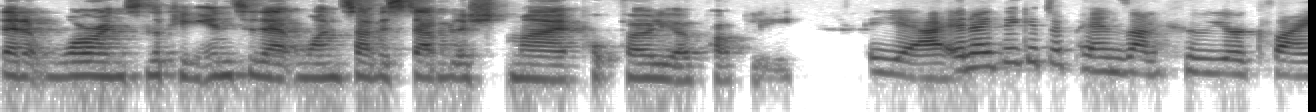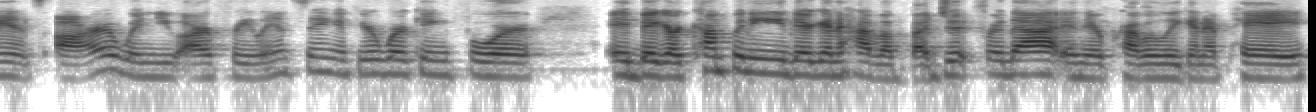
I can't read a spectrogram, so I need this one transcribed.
that it warrants looking into that once I've established my portfolio properly. Yeah, and I think it depends on who your clients are when you are freelancing. If you're working for a bigger company, they're going to have a budget for that and they're probably going to pay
